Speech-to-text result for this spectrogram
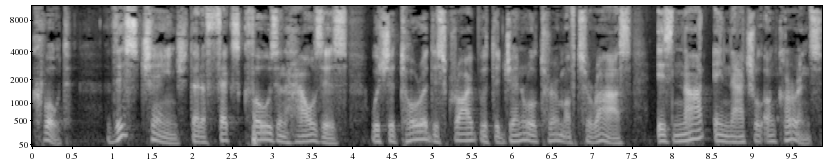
quote, this change that affects clothes and houses, which the Torah described with the general term of tsaras, is not a natural occurrence.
